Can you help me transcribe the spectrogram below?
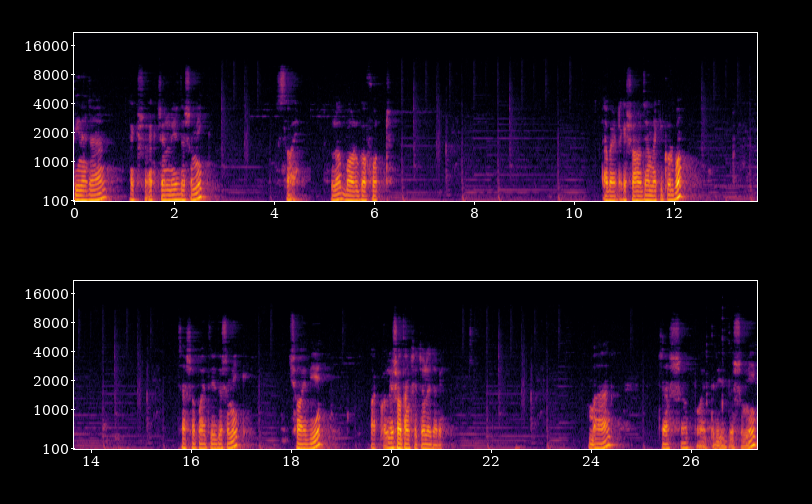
তিন হাজার একশো একচল্লিশ দশমিক ছয় হলো বর্গ এবার এটাকে সহজে আমরা কি করব? চারশো পঁয়ত্রিশ দশমিক ছয় দিয়ে ভাগ করলে শতাংশে চলে যাবে। ভাগ চারশো পঁয়ত্রিশ দশমিক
